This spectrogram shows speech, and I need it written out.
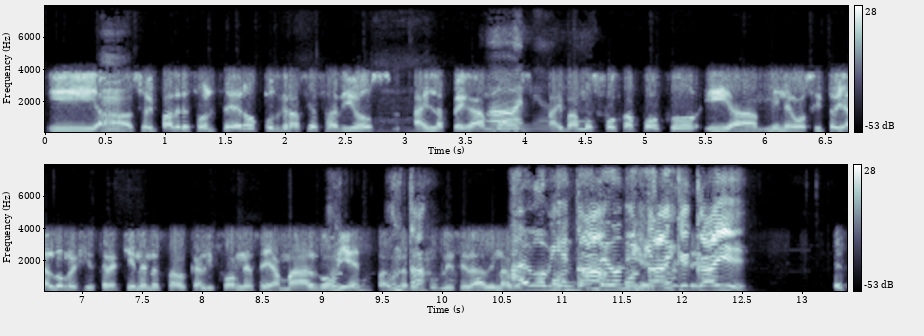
y ah, soy padre soltero, pues gracias a Dios ahí la pegamos, Ay, ahí vamos poco a poco y ah, mi negocito ya lo registré aquí en el estado de California, se llama Algo ¿Un- Bien, para unta? hacerle publicidad de una vez. Algo bien, ¿Dónde ¿dónde, dónde. ¿En qué calle? Es-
